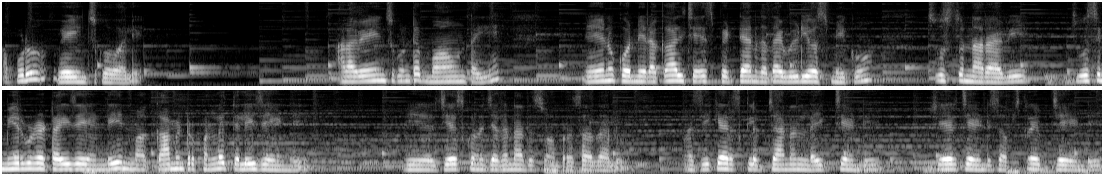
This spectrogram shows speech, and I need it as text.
అప్పుడు వేయించుకోవాలి. అలా వేయించుకుంటే బాగుంటాయి. నేను కొన్ని రకాలు చేసి పెట్టాను కదా వీడియోస్ మీకు. చూస్తున్నారా అవి? చూసి మీరు కూడా ట్రై చేయండి. మా కామెంట్ రూపంలో తెలియజేయండి. మీరు చేసుకున్న జగన్నాథ స్వామి ప్రసాదాలు. మా సీకేఆర్ఎస్ క్లబ్ ఛానల్ లైక్ చేయండి షేర్ చేయండి సబ్స్క్రైబ్ చేయండి.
